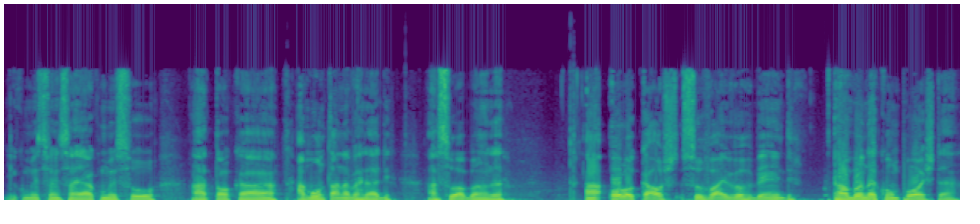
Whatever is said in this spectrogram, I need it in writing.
e começou a ensaiar, começou a tocar, a montar na verdade a sua banda. A Holocaust Survivor Band é uma banda composta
